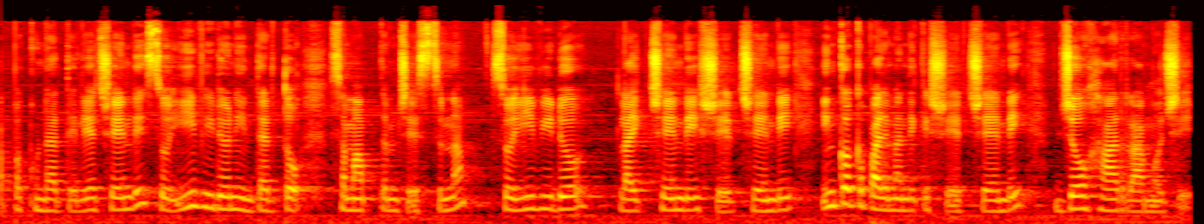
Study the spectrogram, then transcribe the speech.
తప్పకుండా తెలియచేయండి. సో ఈ వీడియోని ఇంతటితో సమాప్తం చేస్తున్నాం. సో ఈ వీడియో లైక్ చేయండి షేర్ చేయండి. ఇంకొక పది మందికి షేర్ చేయండి. జోహార్ రామోజీ.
